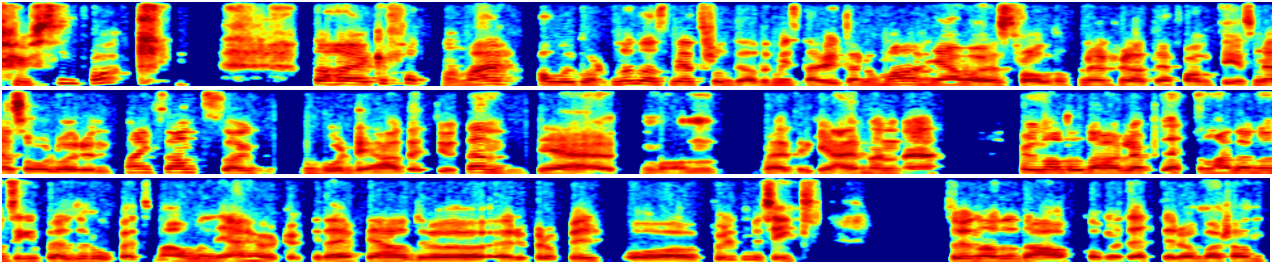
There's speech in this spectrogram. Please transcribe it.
tusen takk! Da har jeg ikke fått med meg alle kortene da, som jeg trodde jeg hadde mista ut av lomma. Jeg var jo strålende fornøyd for at jeg fant de som jeg så lå rundt meg. ikke sant? Så hvor det har dett ut hen, det må, vet ikke jeg. men... Eh, hun hadde da løpt etter meg, det hadde hun sikkert prøvd å rope etter meg, men jeg hørte jo ikke det, for jeg hadde jo ørepropper og full musikk. Så hun hadde da kommet etter og bare sånn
